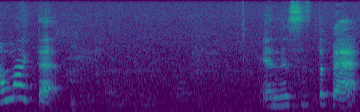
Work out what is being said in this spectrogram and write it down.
I like that. And this is the back.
